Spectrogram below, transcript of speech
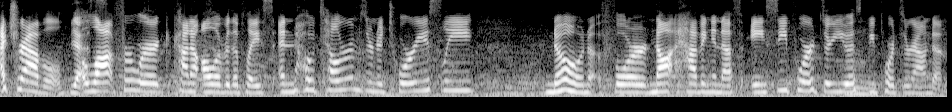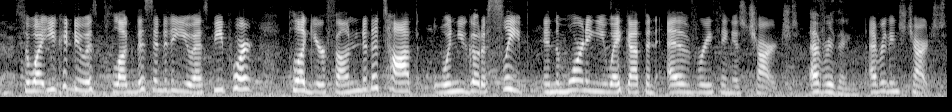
I travel Yes. a lot for work, kind of all over the place, and hotel rooms are notoriously known for not having enough AC ports or USB Mm. ports around them. So what you can do is plug this into the USB port, plug your phone into the top. When you go to sleep in the morning, you wake up and everything is charged. Everything. Everything's charged.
